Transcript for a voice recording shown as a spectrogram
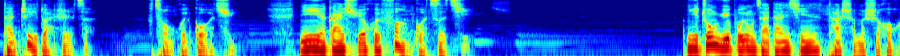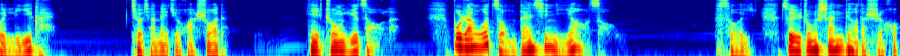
但这段日子总会过去，你也该学会放过自己。你终于不用再担心他什么时候会离开，就像那句话说的：“你终于走了，不然我总担心你要走。”所以，最终删掉的时候，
